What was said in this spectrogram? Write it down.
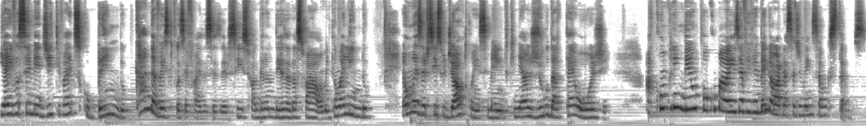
E aí você medita e vai descobrindo, cada vez que você faz esse exercício, a grandeza da sua alma. Então é lindo. É um exercício de autoconhecimento que me ajuda até hoje a compreender um pouco mais e a viver melhor nessa dimensão que estamos.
